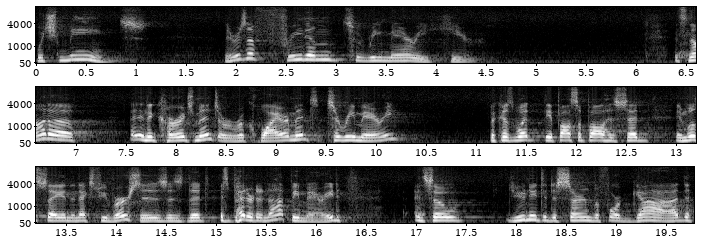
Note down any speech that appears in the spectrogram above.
Which means there is a freedom to remarry here. It's not a, an encouragement or requirement to remarry. Because what the Apostle Paul has said, and will say in the next few verses, is that it's better to not be married. And so you need to discern before God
